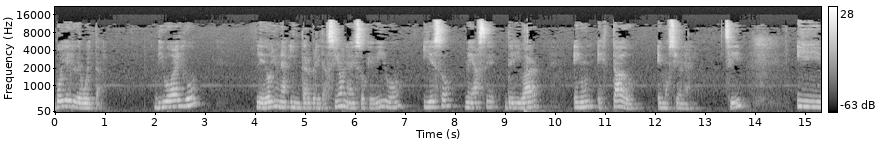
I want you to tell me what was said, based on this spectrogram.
Voy a ir de vuelta. Vivo algo, le doy una interpretación a eso que vivo y eso me hace derivar en un estado emocional. ¿Sí? Y,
